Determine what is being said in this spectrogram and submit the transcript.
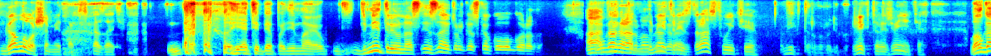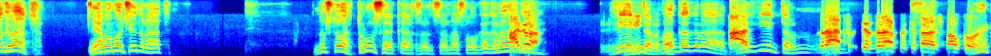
Галошами, так сказать. Я тебя понимаю. Дмитрий у нас, не знаю только с какого города. А, Волгоград. Виктор, Волгоград. Дмитрий, здравствуйте. Виктор вроде бы. Виктор, извините. Волгоград. Я вам очень рад. Ну что, трусы, оказывается, у нас в Волгограде. Алло. Виктор, Виктор. Волгоград. А, ну, Виктор. Здравствуйте, здравствуйте, товарищ полковник.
